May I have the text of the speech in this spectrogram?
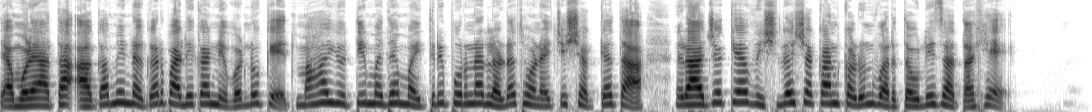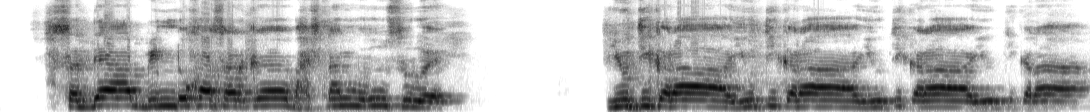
त्यामुळे आता आगामी नगरपालिका निवडणुकीत महायुतीमध्ये मैत्रीपूर्ण लढत होण्याची शक्यता राजकीय विश्लेषकांकडून वर्तवली जात आहे. सध्या बिनडोकासारखं भाषणांमधून सुरू आहे. युती करा युती करा युती करा युती करा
